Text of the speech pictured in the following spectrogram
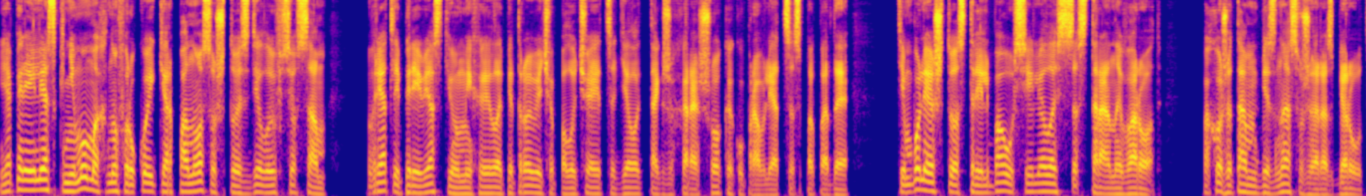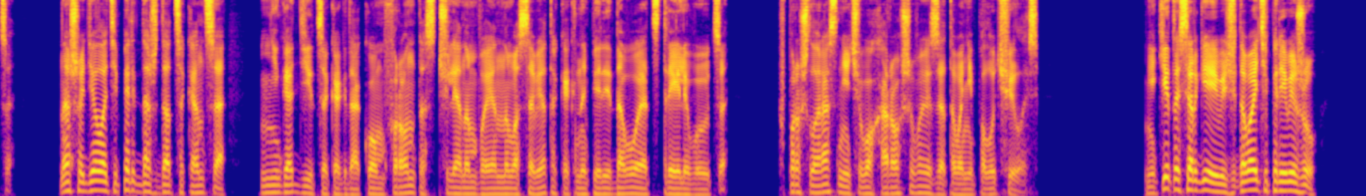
Я перелез к нему, махнув рукой Керпоносу, что сделаю все сам. Вряд ли перевязки у Михаила Петровича получается делать так же хорошо, как управляться с ППД. Тем более, что стрельба усилилась со стороны ворот. Похоже, там без нас уже разберутся. Наше дело теперь дождаться конца. Не годится, когда ком фронта с членом военного совета как на передовой отстреливаются. В прошлый раз ничего хорошего из этого не получилось. «Никита Сергеевич, давайте перевяжу»,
